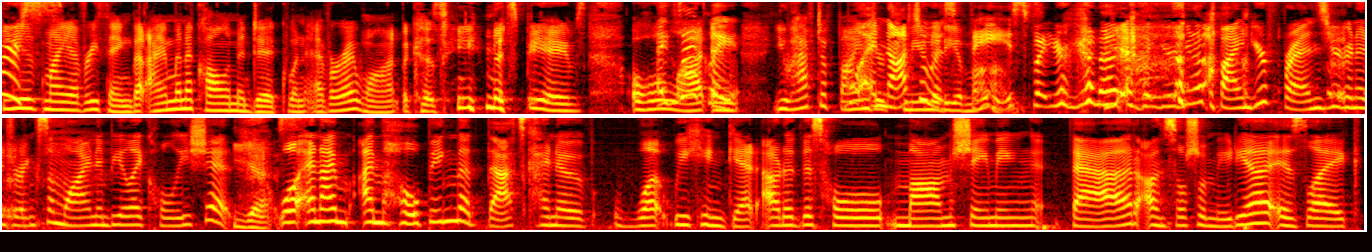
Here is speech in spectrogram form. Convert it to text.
he is my everything, but I'm gonna call him a dick whenever I want because he misbehaves a whole lot. Exactly. And you have to find well, your and not to his of face, moms. but you're gonna but you're gonna find your friends, you're gonna drink some wine and be like, "Holy shit!" Yes. Well, and I'm I'm hoping that that's kind of what we can get out of this whole mom shaming fad on social media is like.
